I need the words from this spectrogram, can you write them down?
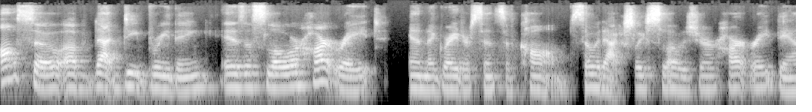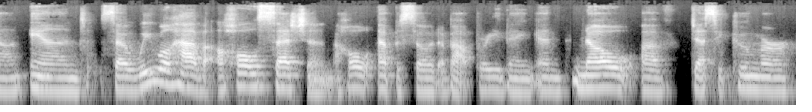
also of that deep breathing is a slower heart rate and a greater sense of calm. So it actually slows your heart rate down. And so we will have a whole session, a whole episode about breathing and know of Jesse Coomer,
